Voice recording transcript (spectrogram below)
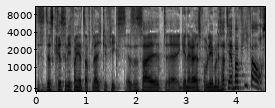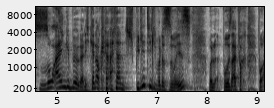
das, das kriegst du nicht von jetzt auf gleich gefixt. Es ist halt äh, generell das Problem. Und es hat sich aber FIFA auch so eingebürgert. Ich kenne auch keinen anderen Spieletitel, wo das so ist. Wo, wo es einfach, wo,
